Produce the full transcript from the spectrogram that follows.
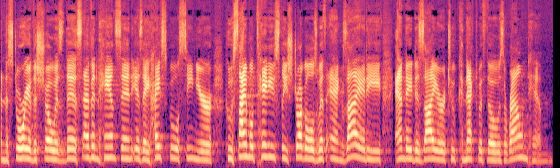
And the story of the show is this Evan Hansen is a high school senior who simultaneously struggles with anxiety and a desire to connect with those around him.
